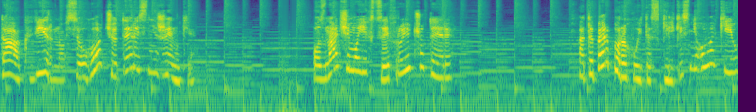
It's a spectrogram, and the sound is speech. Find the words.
Так, вірно, всього чотири сніжинки. Позначимо їх цифрою 4. А тепер порахуйте, скільки сніговиків.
